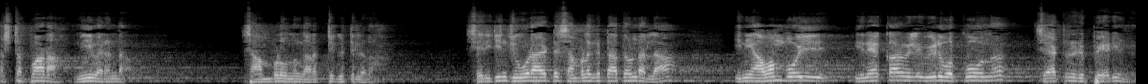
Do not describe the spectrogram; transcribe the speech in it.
കഷ്ടപ്പാടാ. നീ വരണ്ട. ശമ്പളമൊന്നും കറക്റ്റ് കിട്ടില്ലടാ. ശരിക്കും ചൂടായിട്ട് ശമ്പളം കിട്ടാത്തതുകൊണ്ടല്ല ഇനി അവൻ പോയി ഇതിനേക്കാൾ വലിയ വീട് വെക്കുമോ എന്ന് ചേട്ടനൊരു പേടിയുണ്ട്.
